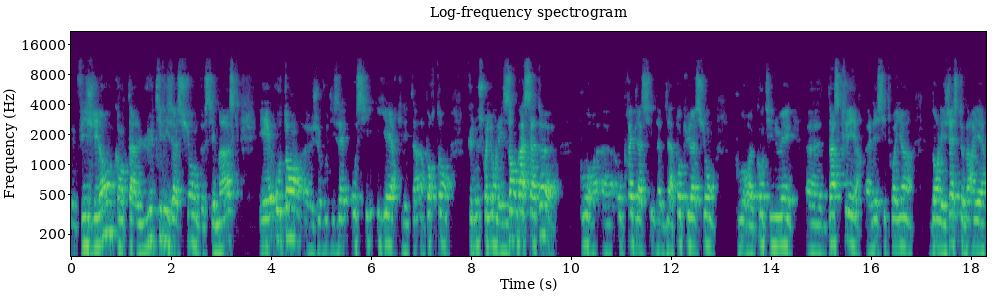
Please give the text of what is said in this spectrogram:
vigilant quant à l'utilisation de ces masques. Et autant, euh, je vous disais aussi hier qu'il était important que nous soyons les ambassadeurs euh, auprès de la, de la, population pour euh, continuer d'inscrire les citoyens dans les gestes barrières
